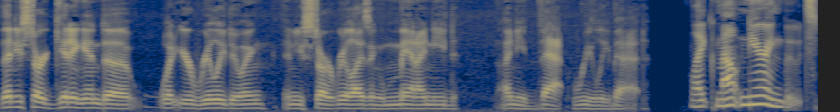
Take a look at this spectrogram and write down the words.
Then you start getting into what you're really doing, and you start realizing, man, I need, I need that really bad like mountaineering boots,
